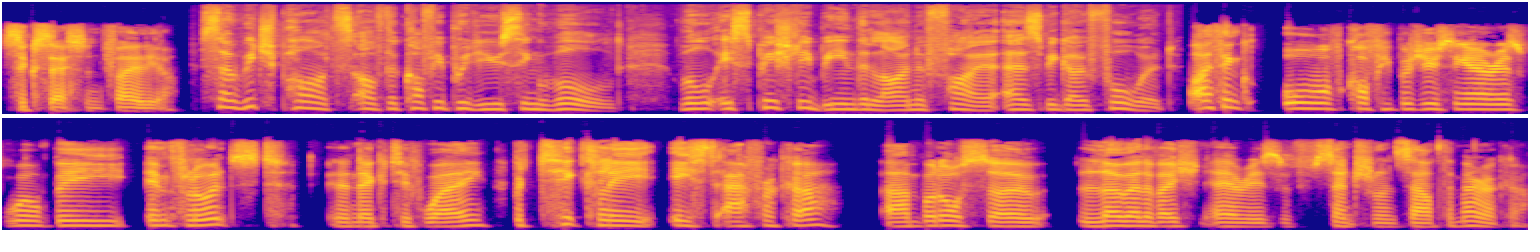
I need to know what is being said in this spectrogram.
success and failure. So, which parts of the coffee producing world will especially be in the line of fire as we go forward? I think all of coffee producing areas will be influenced in a negative way, particularly East Africa, um, but also low elevation areas of Central and South America.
